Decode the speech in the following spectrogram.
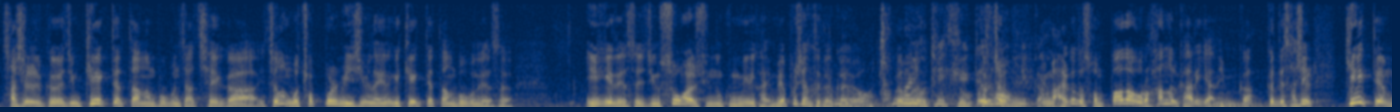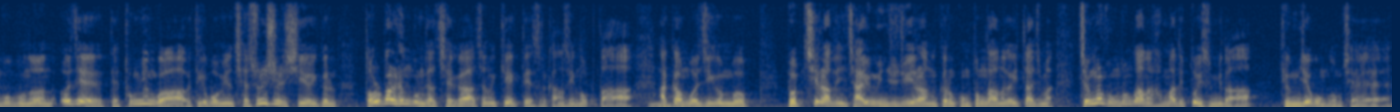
사실 그 지금 기획됐다는 부분 자체가 저는 뭐 촛불 민심이나 이런 게 기획됐다는 부분에 대해서 이게 대해서 지금 수용할 수 있는 국민이 과연 몇 퍼센트 될까요? 천만이 어떻게 기획돼서 그렇죠. 나옵니까? 음. 이말 그대로 손바닥으로 하늘 가리기 아닙니까? 근데 사실 기획된 부분은 어제 대통령과 어떻게 보면 최순실 씨의 이걸 돌발 행동 자체가 저는 기획됐을 가능성이 높다. 음. 아까 뭐 지금 뭐 법치라든지 자유민주주의라는 그런 공통 단어가 있다지만 정말 공통 단어가 한마디 또 있습니다. 경제 공동체.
